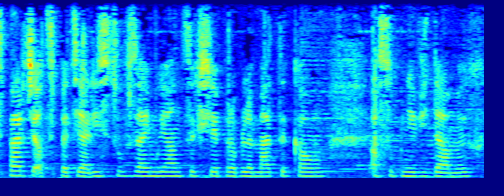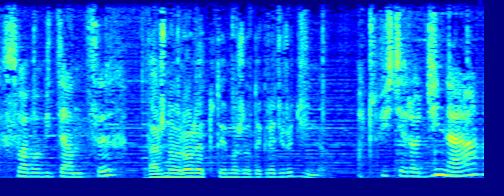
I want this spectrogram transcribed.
wsparcie od specjalistów zajmujących się problematyką osób niewidomych, słabowidzących. Ważną rolę tutaj może odegrać rodzina. Oczywiście rodzina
